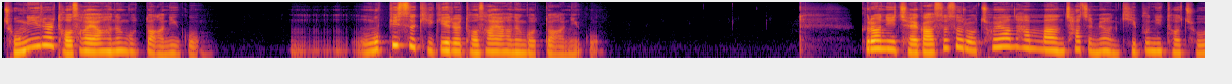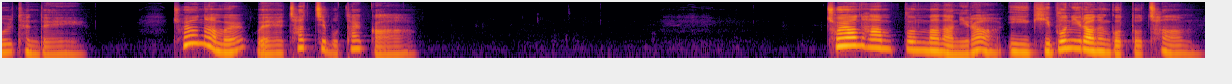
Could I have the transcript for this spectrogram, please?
종이를 더 사야 하는 것도 아니고, 음, 오피스 기기를 더 사야 하는 것도 아니고. 그러니 제가 스스로 초연함만 찾으면 기분이 더 좋을 텐데, 초연함을 왜 찾지 못할까? 초연함뿐만 아니라 이 기분이라는 것도 참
